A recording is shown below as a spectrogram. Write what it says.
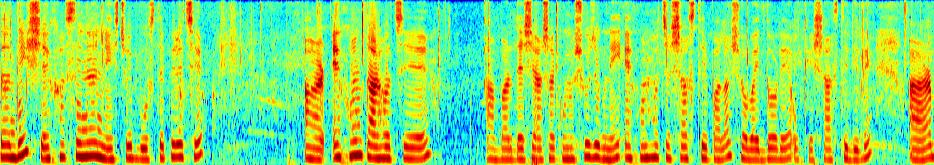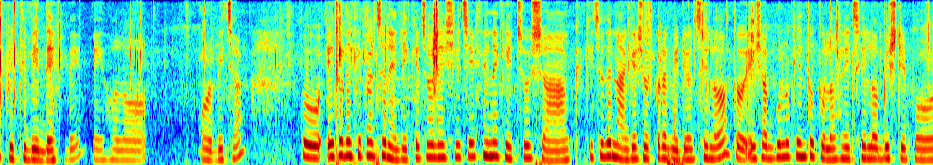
দাদি, শেখ হাসিনা নিশ্চয়ই বুঝতে পেরেছে। আর এখন তার হচ্ছে আবার দেশে আসার কোনো সুযোগ নেই। এখন হচ্ছে শাস্তির পালা, সবাই দৌড়ে ওকে শাস্তি দিবে। আর পৃথিবী দেখবে, এই হলো ওর বিচার। তো এই তো দেখতে পাচ্ছেন, এদিকে চলে এসেছি এখানে কিছু শাক। কিছুদিন আগে শুট করা ভিডিও ছিল, তো এই শাকগুলো কিন্তু তোলা হয়েছিল, বৃষ্টির পর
